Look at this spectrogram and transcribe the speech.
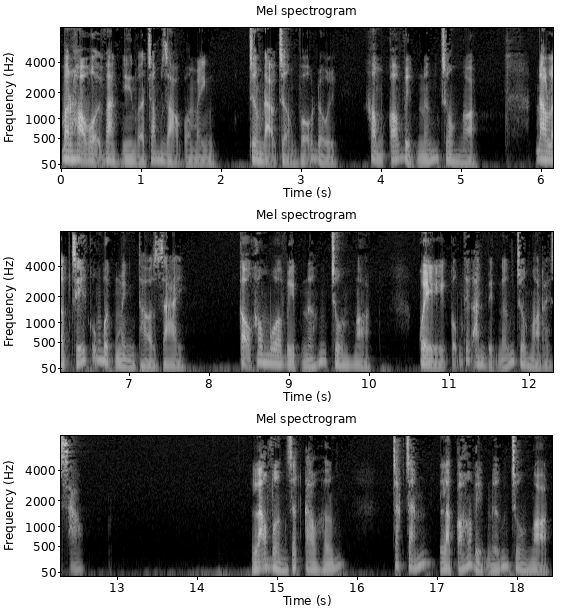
Bọn họ vội vàng nhìn vào trong giỏ của mình. Trương đạo trưởng vỗ đùi, không có vịt nướng chua ngọt. Đào lập chí cũng bực mình thở dài. Cậu không mua vịt nướng chua ngọt. Quỷ cũng thích ăn vịt nướng chua ngọt hay sao? Lão Vương rất cao hứng. Chắc chắn là có vịt nướng chua ngọt.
